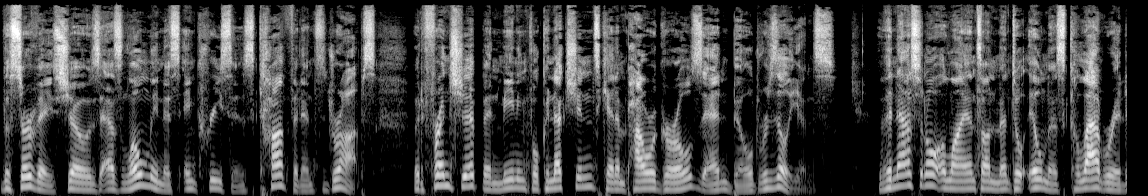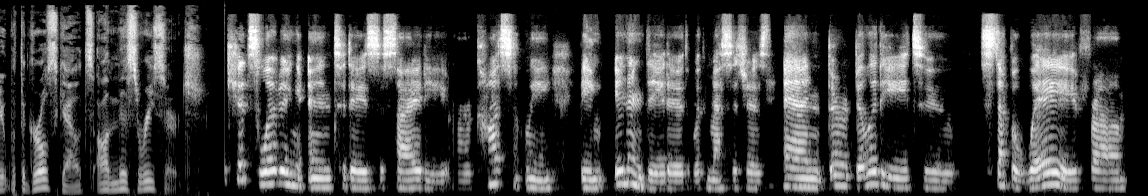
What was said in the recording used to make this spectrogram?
The survey shows as loneliness increases, confidence drops. But friendship and meaningful connections can empower girls and build resilience. The National Alliance on Mental Illness collaborated with the Girl Scouts on this research. Kids living in today's society are constantly being inundated with messages, and their ability to step away from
